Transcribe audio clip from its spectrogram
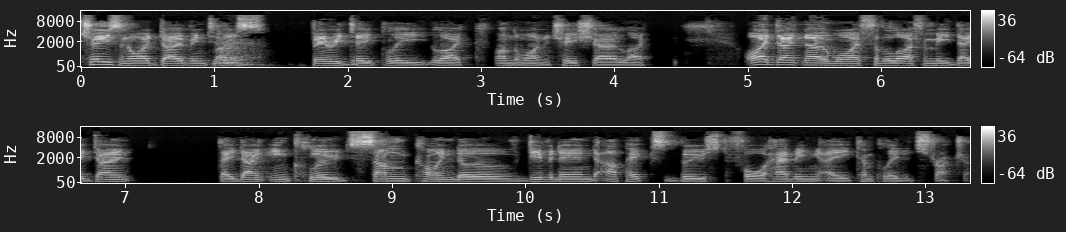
Cheese and I dove into this very deeply, like on the Wine and Cheese show. Like, I don't know why, for the life of me, they don't they don't include some kind of dividend UPX boost for having a completed structure.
